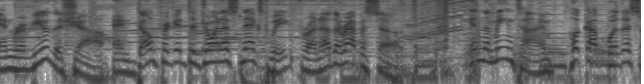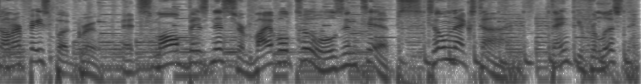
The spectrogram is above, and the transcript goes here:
and review the show. And don't forget to join us next week for another episode. In the meantime, hook up with us on our Facebook group at Small Business Survival Tools and Tips. Till next time, thank you for listening.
